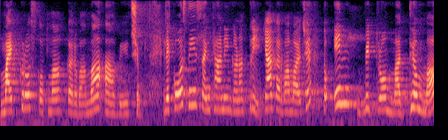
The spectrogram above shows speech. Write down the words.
માઇક્રોસ્કોપમાં કરવામાં આવે છે. એટલે કોષની સંખ્યાની ગણતરી ક્યાં કરવામાં આવે છે? તો ઇન વિટ્રો માધ્યમમાં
